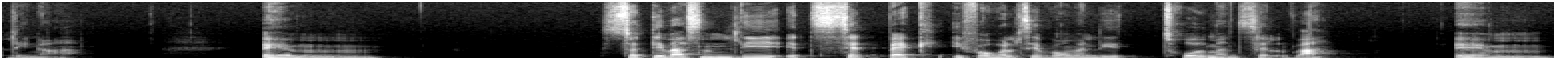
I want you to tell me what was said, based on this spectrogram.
længere. Øhm, så det var sådan lige et setback i forhold til, hvor man lige troede, man selv var. Øhm,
